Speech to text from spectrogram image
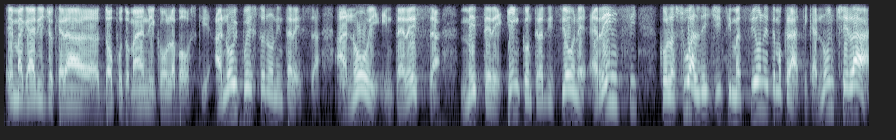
e magari giocherà dopodomani con la Boschi. A noi questo non interessa, a noi interessa mettere in contraddizione Renzi con la sua legittimazione democratica, non ce l'ha,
